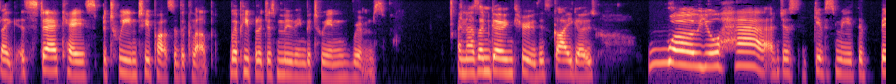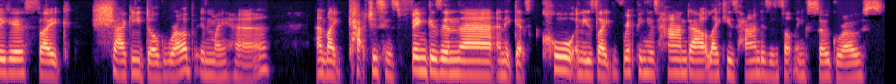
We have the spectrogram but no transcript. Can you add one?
like a staircase between two parts of the club where people are just moving between rooms. And as I'm going through, this guy goes, Whoa, your hair, and just gives me the biggest, like, shaggy dog rub in my hair and like catches his fingers in there and it gets caught and he's like ripping his hand out like his hand is in something so gross.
